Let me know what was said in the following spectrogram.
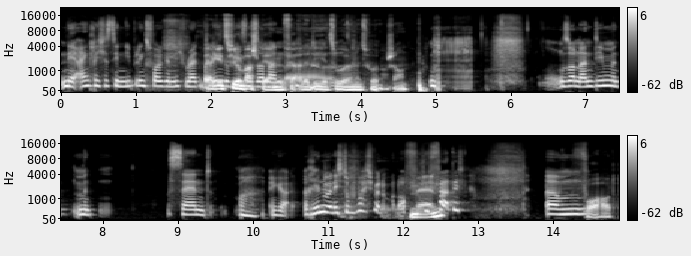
nee, eigentlich ist die Lieblingsfolge nicht Red Da Wedding geht es viel um Waschbären sondern, für alle, die hier zuhören und zuschauen. äh, sondern die mit mit Sand. Oh, egal, reden wir nicht drüber. Ich bin immer noch Man. fertig. Ähm, Vorhaut.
